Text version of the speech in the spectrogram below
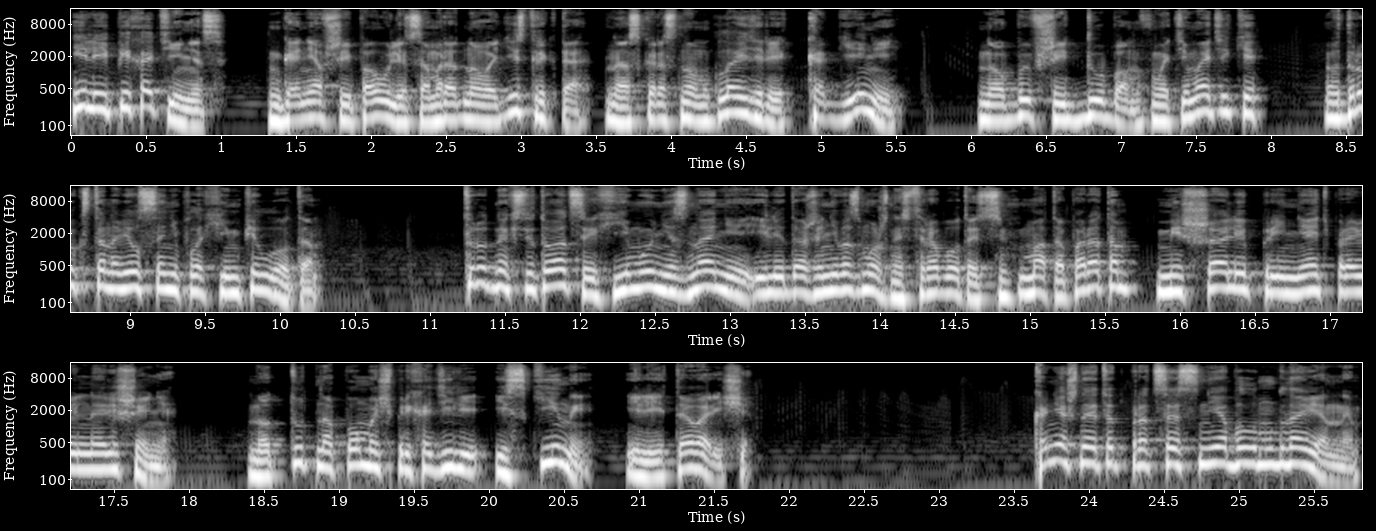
Или пехотинец, гонявший по улицам родного дистрикта на скоростном глайдере как гений, но бывший дубом в математике, вдруг становился неплохим пилотом. В трудных ситуациях ему незнание или даже невозможность работать с мат-аппаратом мешали принять правильное решение. Но тут на помощь приходили и скины или товарищи. Конечно, этот процесс не был мгновенным.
